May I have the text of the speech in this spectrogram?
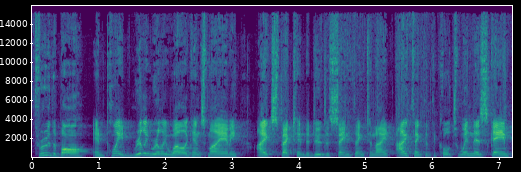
Threw the ball and played really, really well against Miami. I expect him to do the same thing tonight. I think that the Colts win this game.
